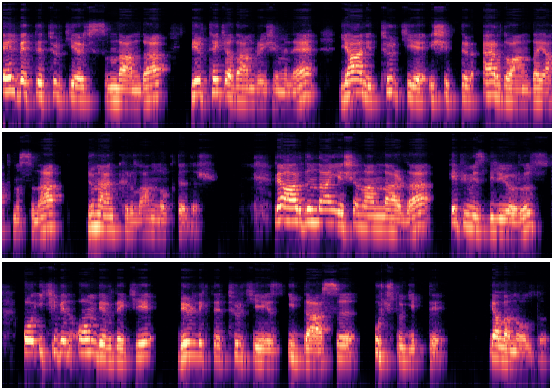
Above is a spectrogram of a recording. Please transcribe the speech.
Elbette Türkiye açısından da bir tek adam rejimine yani Türkiye eşittir Erdoğan dayatmasına dümen kırılan noktadır. Ve ardından yaşananlarla hepimiz biliyoruz o 2011'deki birlikte Türkiye'yiz iddiası uçtu gitti. Yalan oldu.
